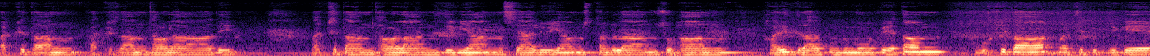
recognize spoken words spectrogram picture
अक्षतान् अक्षतान् धवलादि अक्षतान् धवलान् दिव्यान् स्यालुयां गुक्षिता मध्यपुत्रिके।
